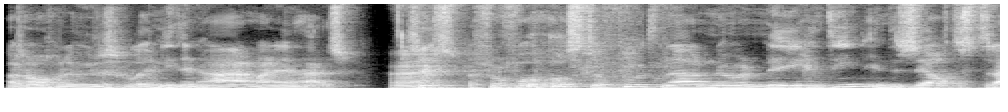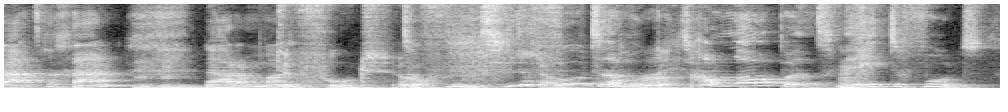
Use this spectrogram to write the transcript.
Ongeveer een uur is gebleven, niet in haar, maar in het huis. Ze is vervolgens te voet naar nummer 19 in dezelfde straat gegaan. Naar een man. Te voet? Te voet. Te voet. Oh, het is gewoon lopend. Nee, te voet.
